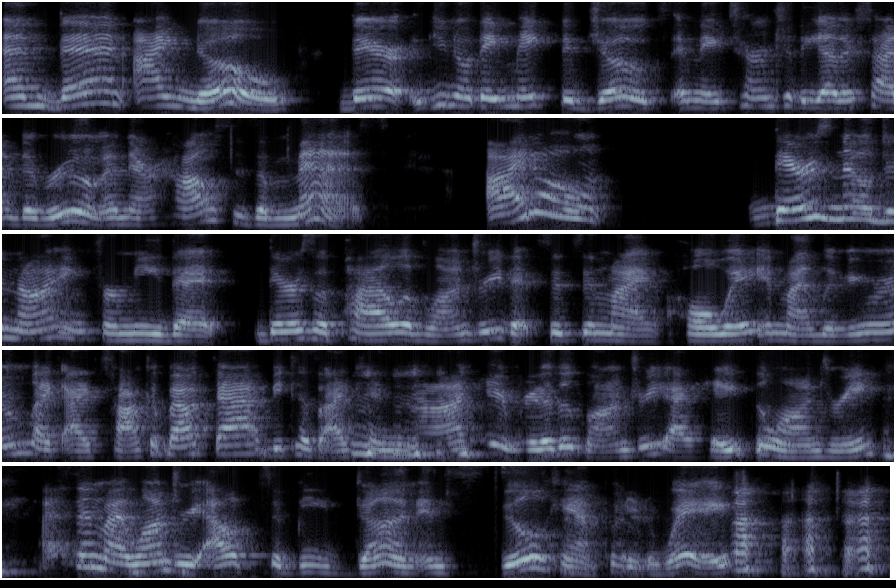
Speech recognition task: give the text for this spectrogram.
and then i know they're you know they make the jokes and they turn to the other side of the room and their house is a mess. I don't there's no denying for me that there's a pile of laundry that sits in my hallway in my living room. Like I talk about that because I cannot get rid of the laundry. I hate the laundry. I send my laundry out to be done and still can't put it away. I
